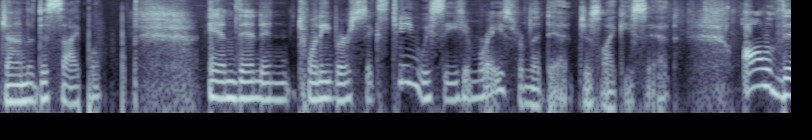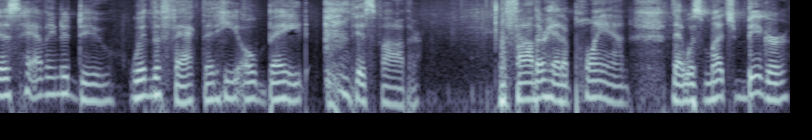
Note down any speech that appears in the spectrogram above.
John the disciple. And then in 20 verse 16, we see him raised from the dead, just like he said. All of this having to do with the fact that he obeyed his father. The father had a plan that was much bigger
